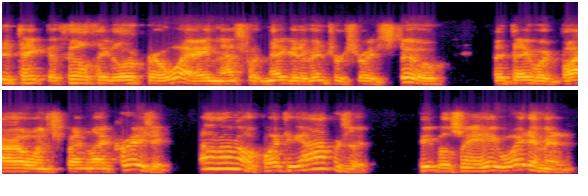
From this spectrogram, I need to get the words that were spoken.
to take the filthy lucre away, and that's what negative interest rates do, that they would borrow and spend like crazy. No, no, no, quite the opposite. People say, hey, wait a minute,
